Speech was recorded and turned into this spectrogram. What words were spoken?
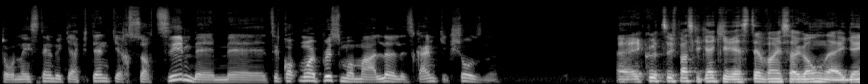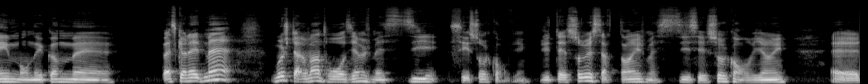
ton instinct de capitaine qui est ressorti, mais, mais tu sais, conte-moi un peu ce moment-là. là. C'est quand même quelque chose. Là. Euh, écoute, tu sais, je pense que quand il restait 20 secondes à la game, on est comme... euh, Parce qu'honnêtement, moi, je suis arrivé en troisième, je me suis dit, c'est sûr qu'on revient. J'étais sûr et certain, je me suis dit, c'est sûr qu'on revient. Euh,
